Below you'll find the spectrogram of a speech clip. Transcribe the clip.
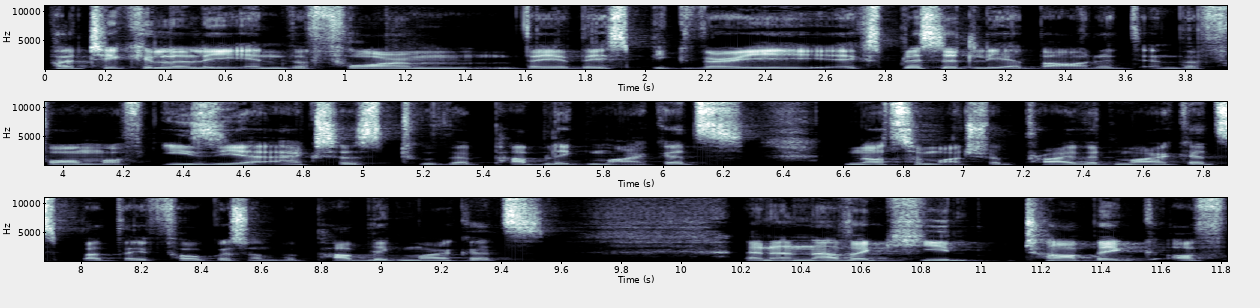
particularly in the form they, they speak very explicitly about it in the form of easier access to the public markets not so much the private markets but they focus on the public markets and another key topic of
